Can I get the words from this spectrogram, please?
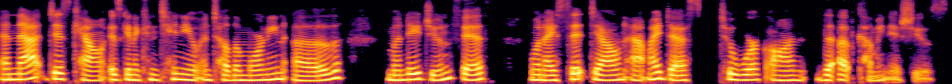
And that discount is going to continue until the morning of Monday, June 5th, when I sit down at my desk to work on the upcoming issues.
